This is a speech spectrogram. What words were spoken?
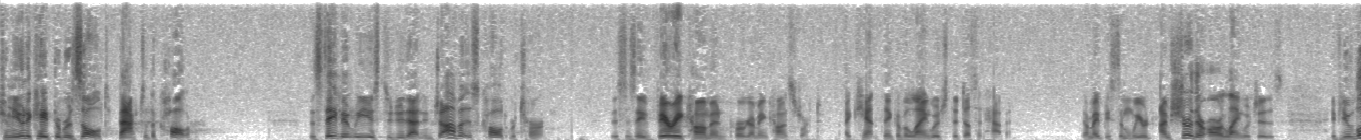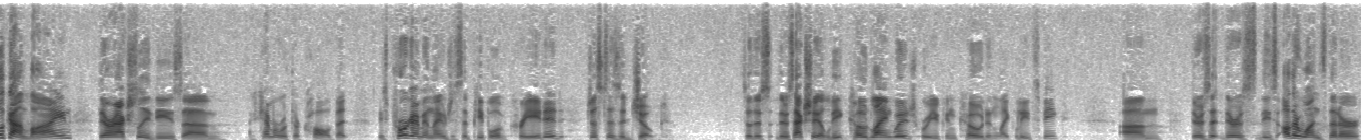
communicate the result back to the caller? The statement we use to do that in Java is called return. This is a very common programming construct. I can't think of a language that doesn't have it. There might be some weird, I'm sure there are languages. If you look online, there are actually these, um, I can't remember what they're called, but these programming languages that people have created just as a joke. So there's, there's actually a leak code language where you can code in like LeetSpeak. Um, there's, a, there's these other ones that are,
